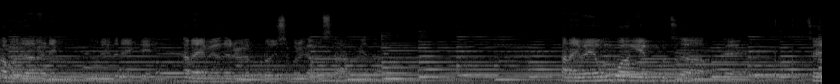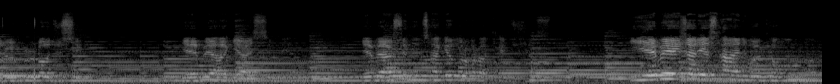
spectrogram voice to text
아버지 하나님, 우리들에게 하나님의 은혜를 베풀어 주심을 감사합니다. 하나님의 영광의 보좌 앞에 저희를 불러 주시고 예배하게 하시며 예배할 수 있는 자격을 허락해 주셨습니다. 이 예배의 자리에서 하나님을 경험하고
